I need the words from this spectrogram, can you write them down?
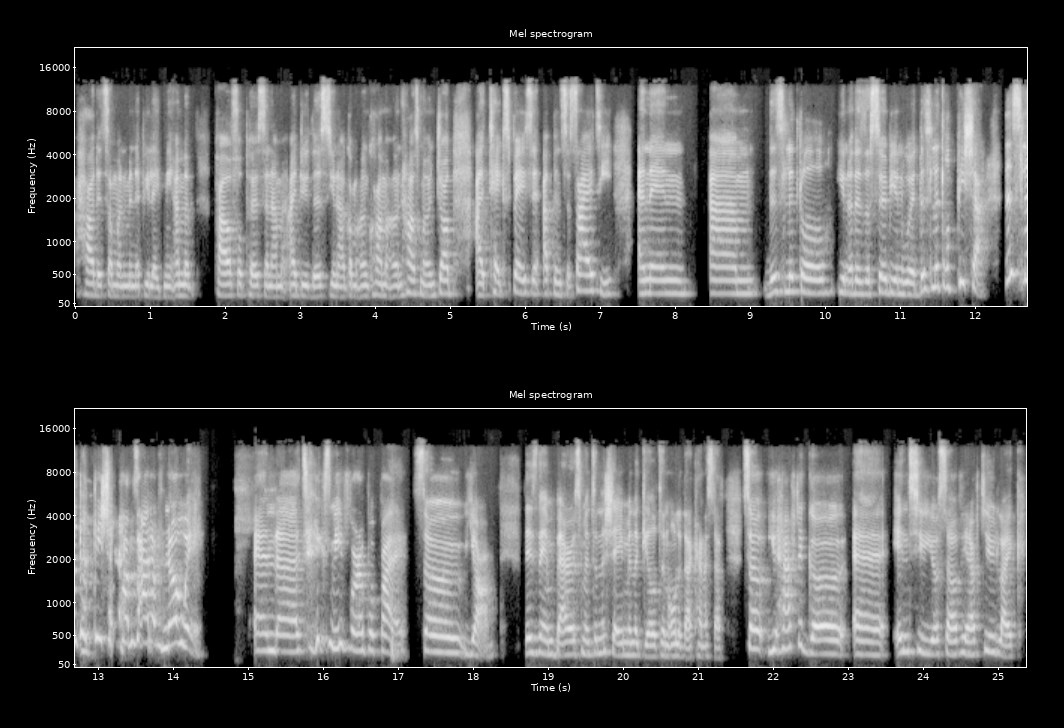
how did someone manipulate me? I'm a powerful person. I'm. I do this. You know, I got my own car, my own house, my own job. I take space up in society, and then um, this little, you know, there's a Serbian word, this little pisha, this little pisha comes out of nowhere and uh, takes me for a Popeye. So, yeah, there's the embarrassment and the shame and the guilt and all of that kind of stuff. So, you have to go uh, into yourself. You have to like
